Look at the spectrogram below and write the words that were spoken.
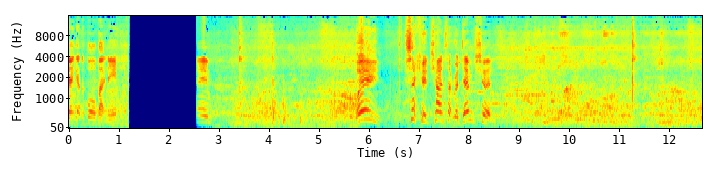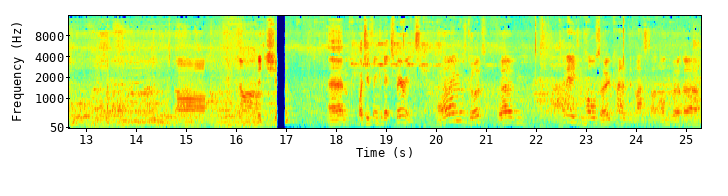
Don't get the ball back, Nee. Game. Wait! Second chance at redemption. Oh, Nah. Um, what do you think of the experience? Um, it was good. Um, only 18 holes though. It kind of didn't last that long, but um,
